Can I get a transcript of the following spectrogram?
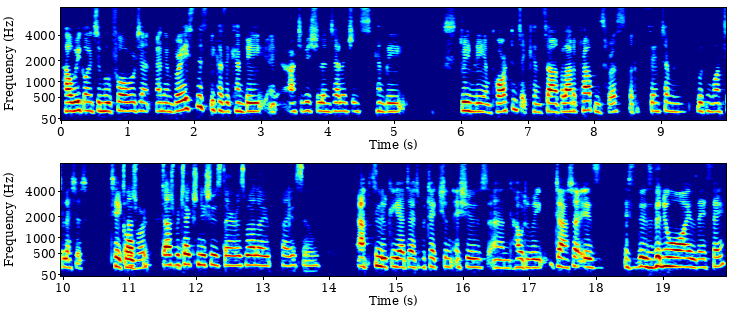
how are we going to move forward and, and embrace this because it can be uh, artificial intelligence can be extremely important. It can solve a lot of problems for us, but at the same time, we wouldn't want to let it take data, over. Data protection issues there as well, I I assume absolutely yeah data protection issues and how do we data is is, is the new oil they say.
